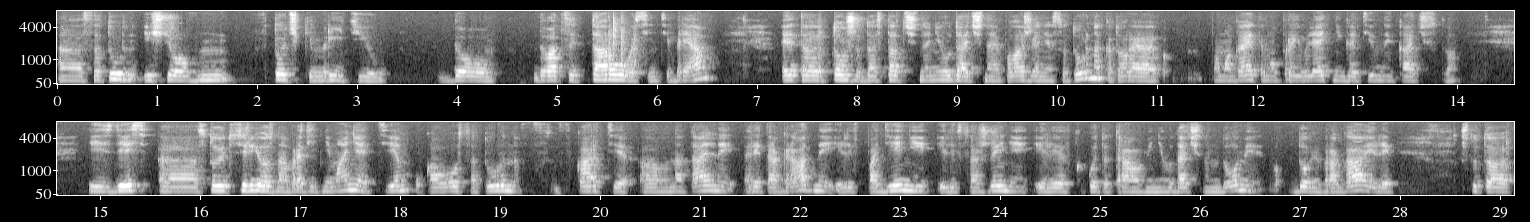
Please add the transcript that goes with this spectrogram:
А, Сатурн еще в, в точке Мритию до 22 сентября, это тоже достаточно неудачное положение Сатурна, которое помогает ему проявлять негативные качества. И здесь э, стоит серьезно обратить внимание тем, у кого Сатурн в, в карте э, натальной ретроградный или в падении, или в сожжении, или в какой-то травме, неудачном доме, в доме врага или что-то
